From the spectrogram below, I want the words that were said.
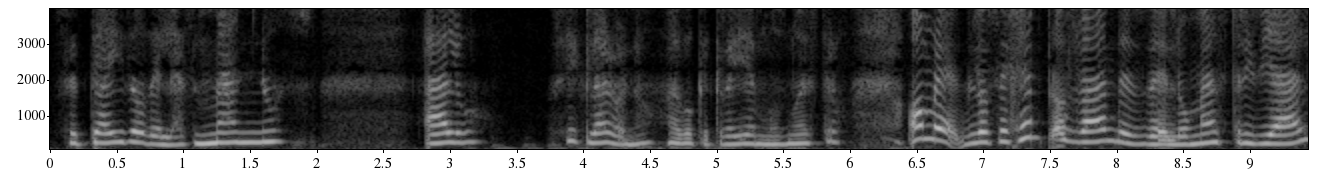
¿Se te ha ido de las manos algo? Sí, claro, ¿no? Algo que creíamos nuestro. Hombre, los ejemplos van desde lo más trivial,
